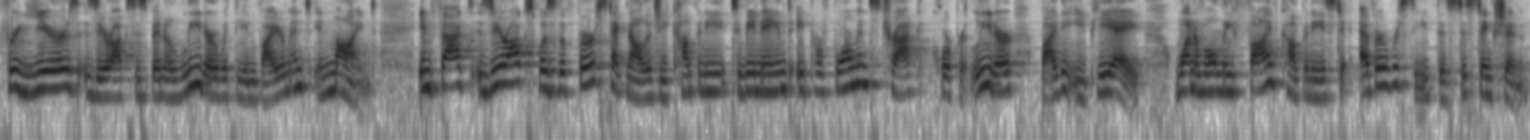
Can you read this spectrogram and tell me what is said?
For years, Xerox has been a leader with the environment in mind. In fact, Xerox was the first technology company to be named a performance track corporate leader by the EPA, one of only five companies to ever receive this distinction.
